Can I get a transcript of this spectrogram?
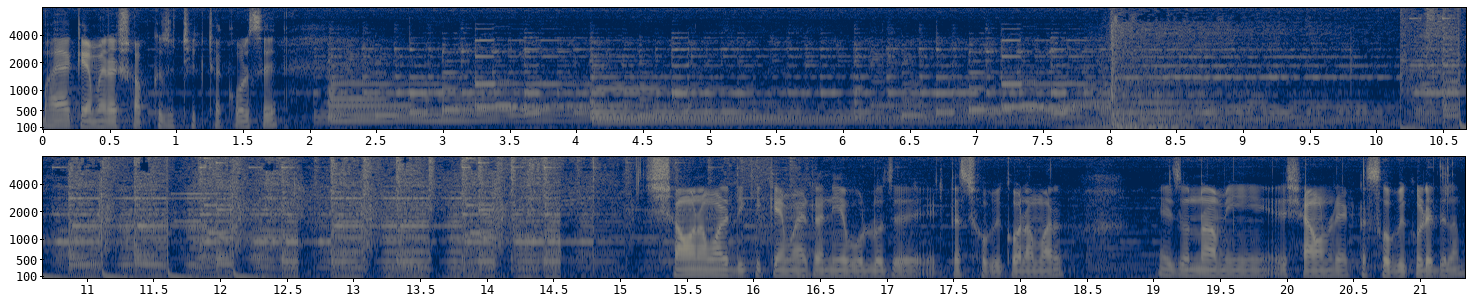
ভাইয়া ক্যামেরা সব কিছু ঠিকঠাক করছে। শাওন আমার দিকে ক্যামেরাটা নিয়ে বলল যে, একটা ছবি কর আমার। এই জন্য আমি শাওনের একটা ছবি করে দিলাম।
